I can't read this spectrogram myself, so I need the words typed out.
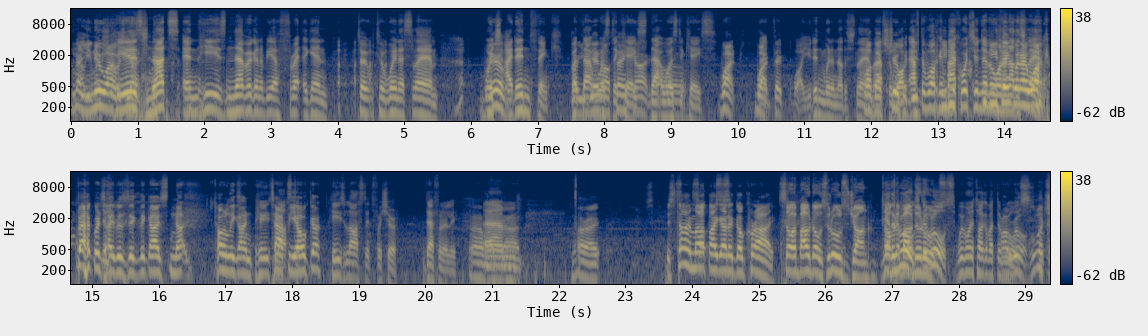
no, No, you you knew were I sure. was he nuts. is nuts, and he is never going to be a threat again to, to win a slam, which Really? I didn't think. But you that was Oh, the case. God. That was Uh, the case. What? What? That- That, well, you didn't win another slam. well, that's after true. walk- but did- after walking did backwards, you, did never you won think when I walk backwards, I was the, the guy's not totally gone He's lost tapioca? He's lost it for sure, definitely. Oh my Um, God! All right, it's time So- up. I gotta go cry. So about those rules, John. Yeah, the about rules, the the rules. rules. We want to talk about the Oh, rules. rules. Rule Okay,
